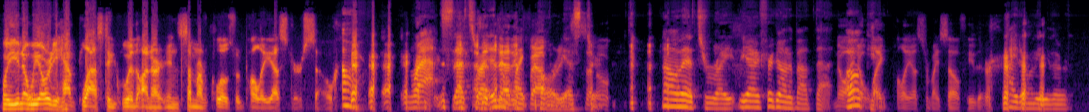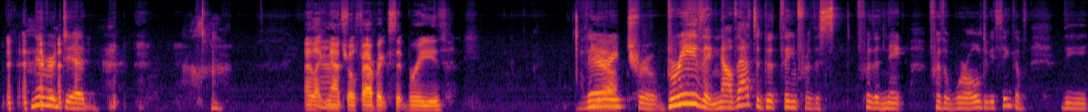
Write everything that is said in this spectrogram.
Well, you know, we already have plastic with on our in some of our clothes with polyester, so Oh, rats. That's right. I don't like fabric, polyester. so- Oh, that's right. Yeah, I forgot about that. No, I don't like polyester myself either. I don't either. Never did. I like Yes. natural fabrics that breathe. Very yeah. true. Breathing. Now that's a good thing for this for the Nate for the world. We think of the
